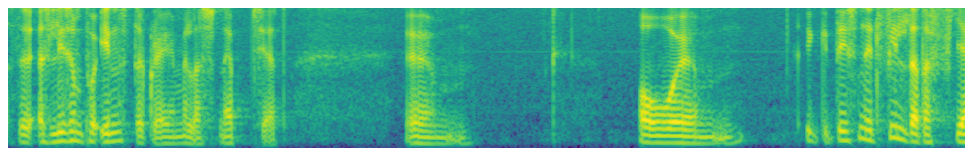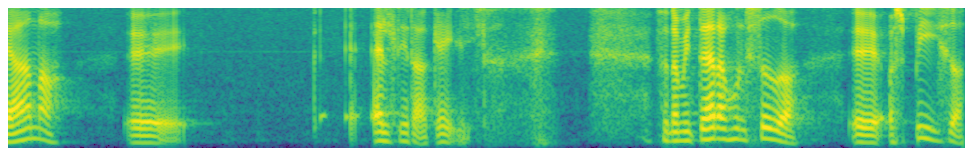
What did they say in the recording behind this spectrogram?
Altså, altså ligesom på Instagram eller Snapchat. Øhm, og øhm, det er sådan et filter, der fjerner øh, alt det, der er galt. Så når min datter, hun sidder øh, og spiser,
